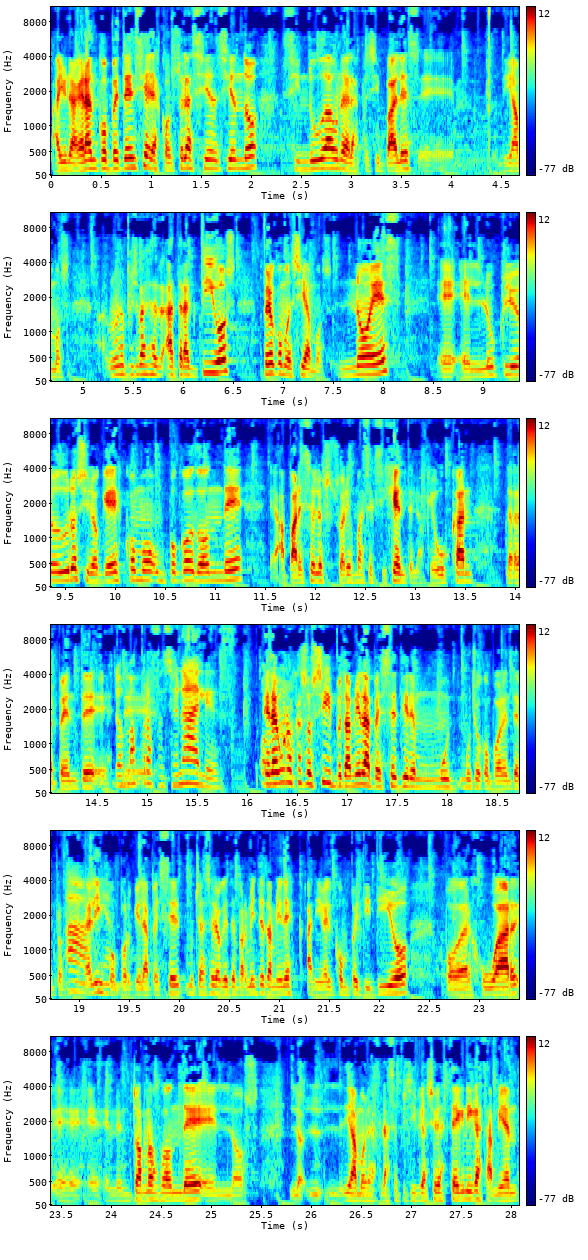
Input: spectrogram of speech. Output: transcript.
Hay una gran competencia y las consolas siguen siendo, sin duda, una de las principales, eh, digamos, uno de los principales atractivos, pero como decíamos, no es eh, el núcleo duro, sino que es como un poco donde aparecen los usuarios más exigentes, los que buscan de repente... Los más este, profesionales. ¿O en no? algunos casos sí, pero también la PC tiene mu- mucho componente de profesionalismo, bien. porque la PC muchas veces lo que te permite también es a nivel competitivo poder jugar eh, en, en entornos donde eh, los, lo- digamos, las, las especificaciones técnicas también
